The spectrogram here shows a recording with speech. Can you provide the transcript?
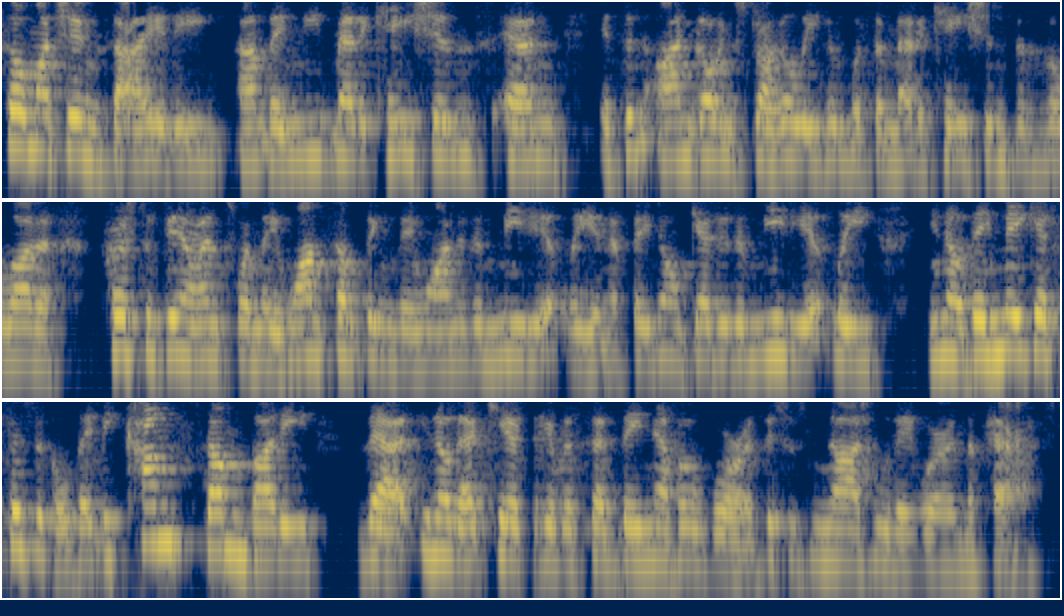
so much anxiety. Um, they need medications and it's an ongoing struggle even with the medications. There's a lot of perseverance when they want something, they want it immediately. And if they don't get it immediately, you know, they may get physical. They become somebody that, you know, that caregiver said they never were. This is not who they were in the past.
